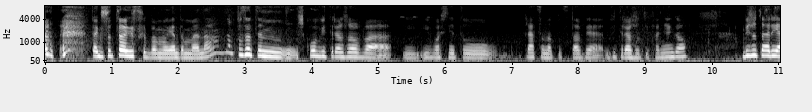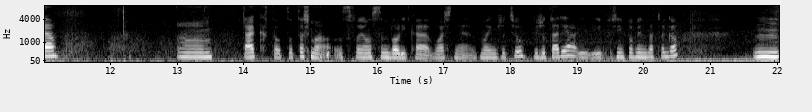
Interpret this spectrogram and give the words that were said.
Także to jest chyba moja domena. No poza tym szkło witrażowe i, i właśnie tu praca na podstawie witrażu Tiffany'ego. Biżuteria. Ym, tak, to, to też ma swoją symbolikę właśnie w moim życiu. Biżuteria i, i później powiem dlaczego. Mm,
